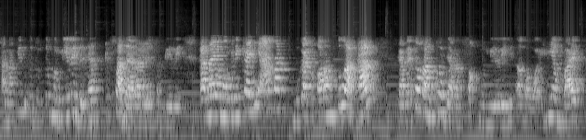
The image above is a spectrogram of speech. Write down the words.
anak itu betul-betul memilih dengan kesadarannya sendiri. Karena yang mau menikah ini anak, bukan orang tua kan? Karena itu orang tua jangan sok memilih eh, bahwa ini yang baik.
